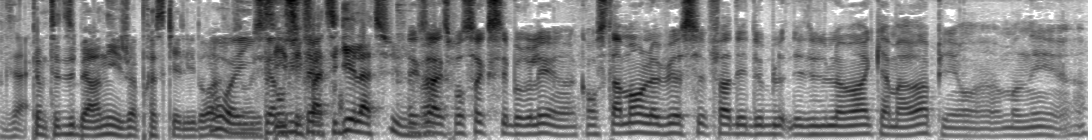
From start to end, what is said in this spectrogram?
Exact. Comme tu dis, Bernier, il joue presque ailier droit. Ouais, il s'est fatigué là-dessus. là. Exact, c'est pour ça que c'est brûlé. hein. Constamment, on l'a vu faire des, double, des doublements avec Camara, puis on, à un moment donné, hein,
